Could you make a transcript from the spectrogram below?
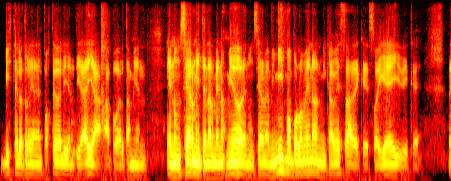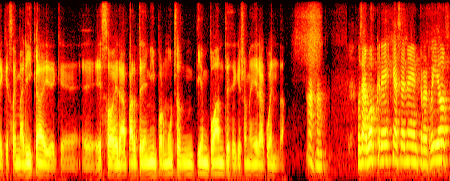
viste el otro día en el posteo de la identidad y a, poder también enunciarme y tener menos miedo de enunciarme a mí mismo, por lo menos en mi cabeza, de que soy gay de que de que soy marica y de que eh, eso era parte de mí por mucho tiempo antes de que yo me diera cuenta. Ajá. O sea, ¿vos crees que allá en Entre Ríos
